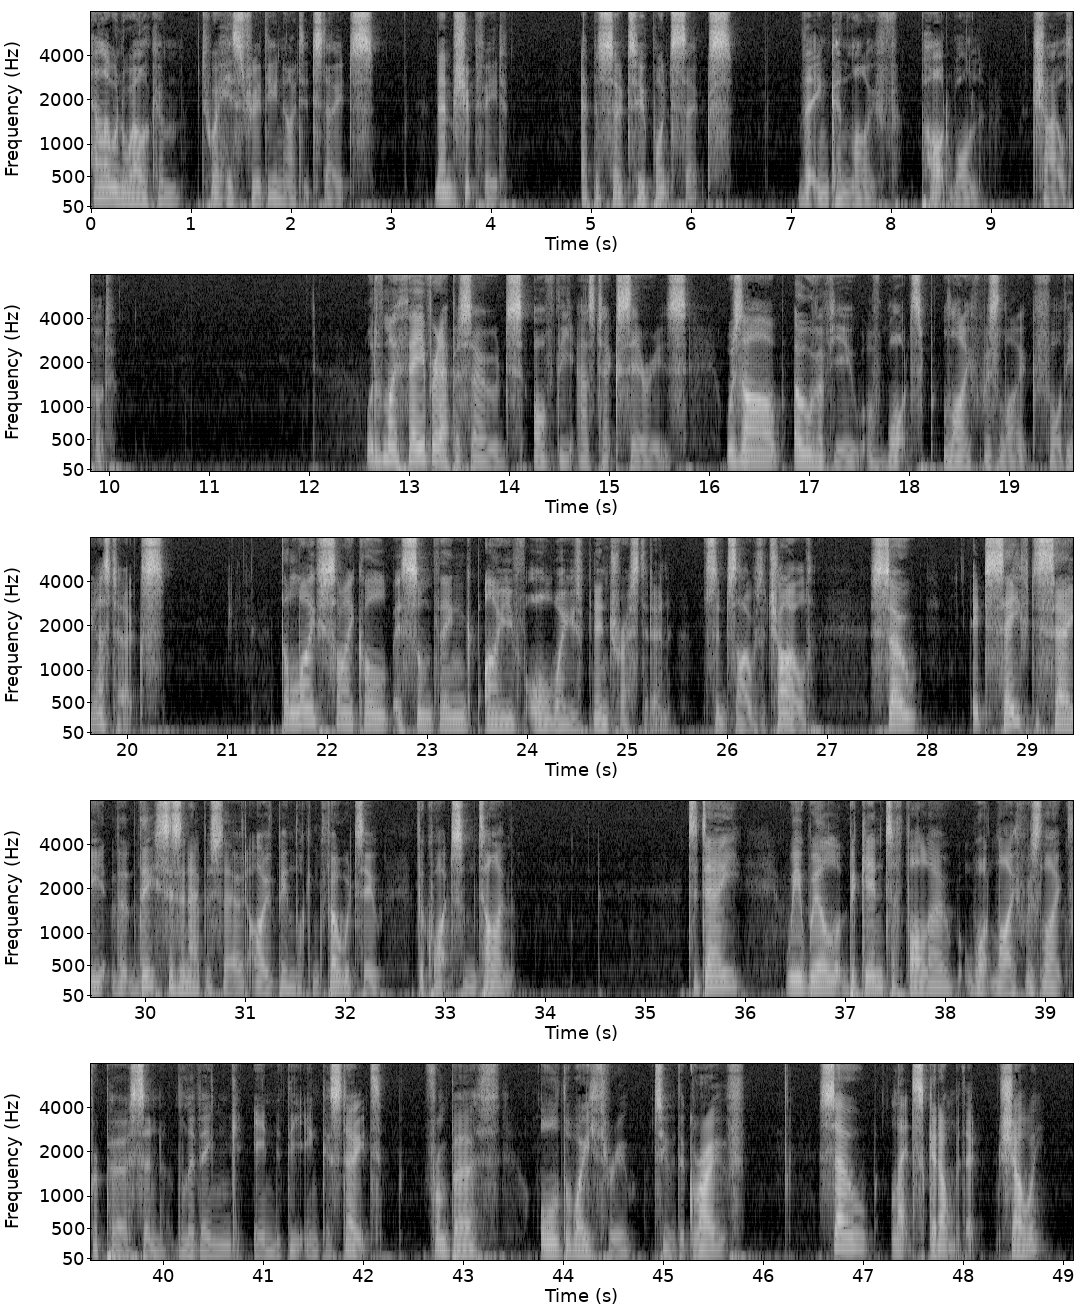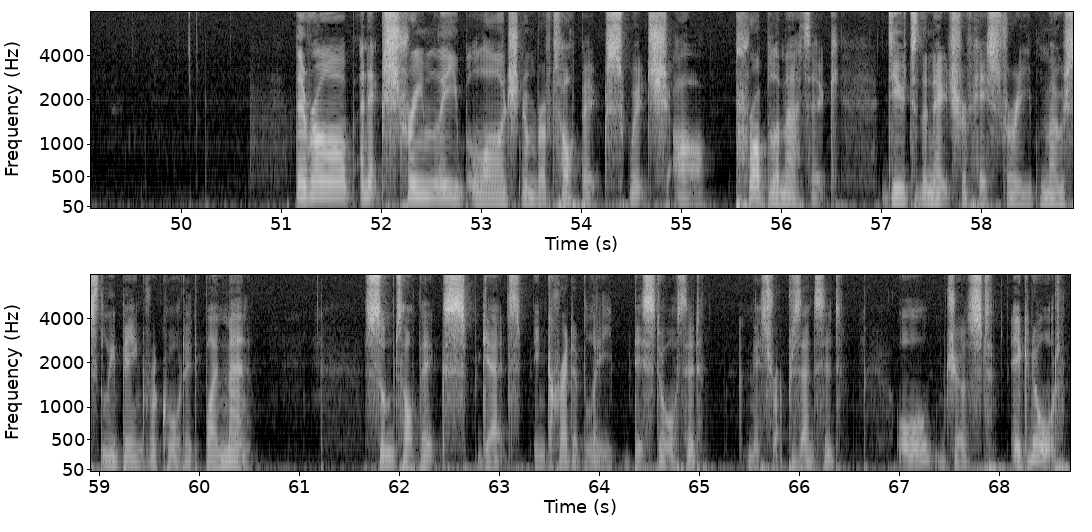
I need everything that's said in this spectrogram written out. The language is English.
Hello and welcome to A History of the United States. Membership Feed, Episode 2.6 The Incan Life, Part 1 Childhood. One of my favourite episodes of the Aztec series was our overview of what life was like for the Aztecs. The life cycle is something I've always been interested in since I was a child, so it's safe to say that this is an episode I've been looking forward to for quite some time. Today, we will begin to follow what life was like for a person living in the Inca state, from birth all the way through to the grave. So let's get on with it, shall we? There are an extremely large number of topics which are problematic due to the nature of history mostly being recorded by men. Some topics get incredibly distorted, misrepresented, or just ignored.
